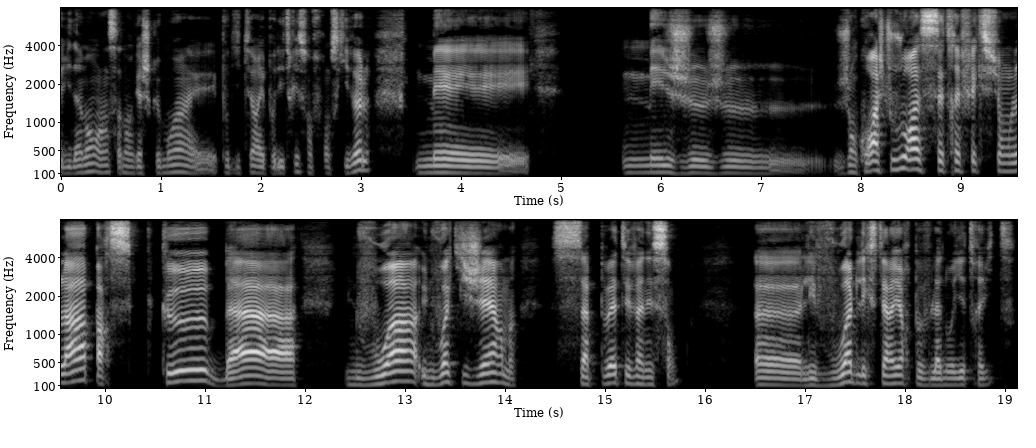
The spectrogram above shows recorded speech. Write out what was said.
évidemment, hein, ça n'engage que moi, et poditeurs et poditrices en feront ce qu'ils veulent, mais mais je, je j'encourage toujours à cette réflexion là parce que bah une voix, une voix qui germe, ça peut être évanescent. Euh, les voix de l'extérieur peuvent la noyer très vite.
